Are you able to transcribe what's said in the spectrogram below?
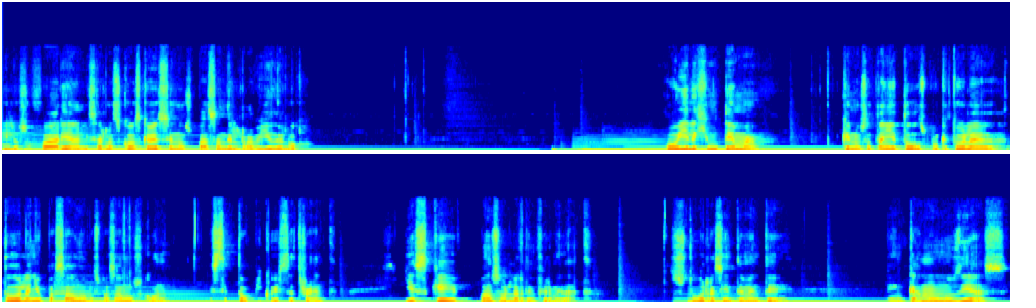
filosofar y analizar las cosas que a veces nos pasan del rabillo del ojo. Hoy elegí un tema que nos atañe a todos porque todo el, todo el año pasado nos los pasamos con este tópico y este trend. Y es que vamos a hablar de enfermedad. Estuve recientemente en cama unos días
